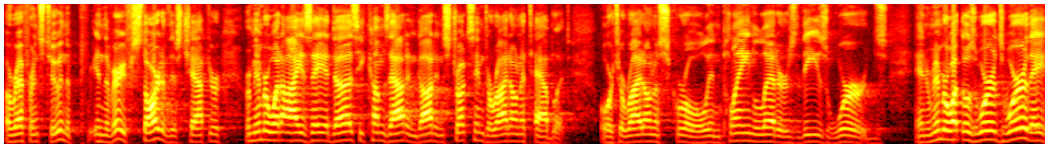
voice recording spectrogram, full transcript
a reference to, in the, in the very start of this chapter, remember what Isaiah does? He comes out and God instructs him to write on a tablet or to write on a scroll in plain letters these words. And remember what those words were? They,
